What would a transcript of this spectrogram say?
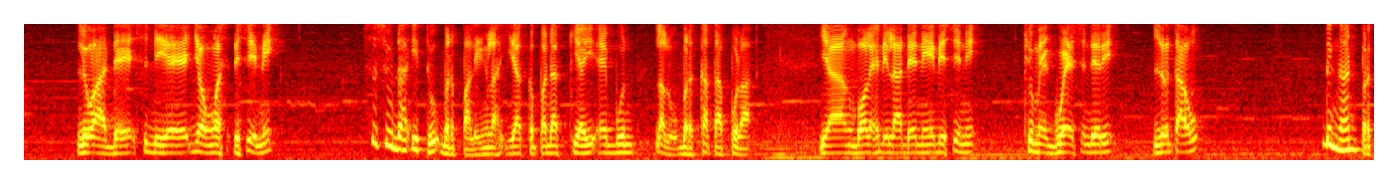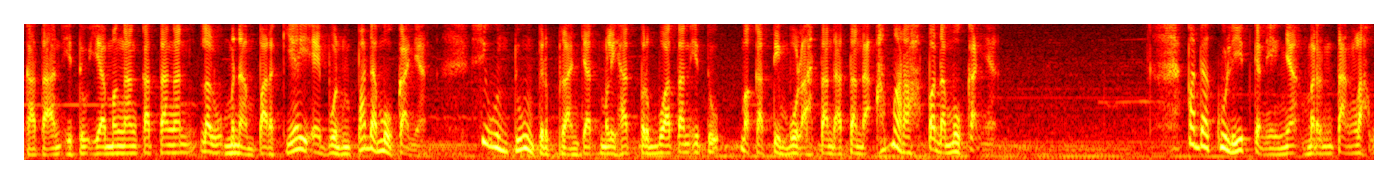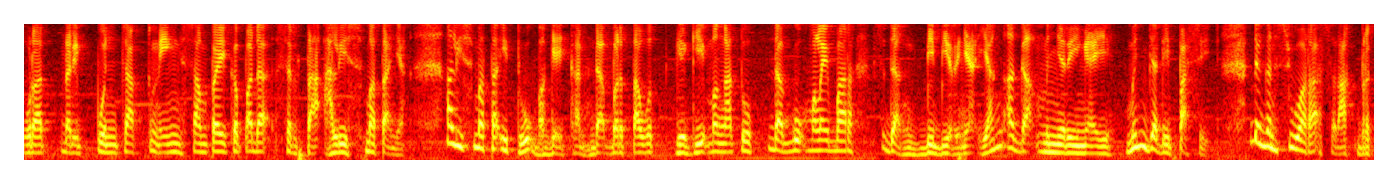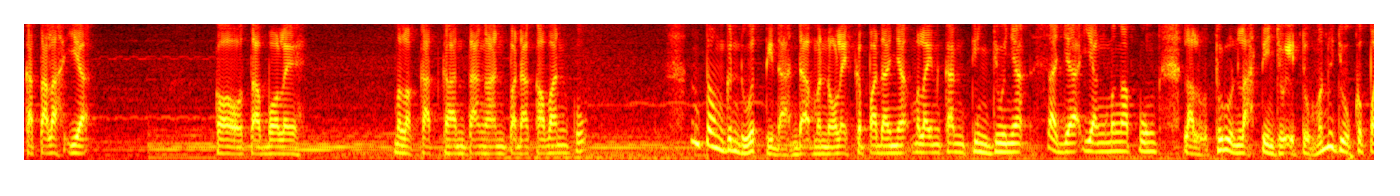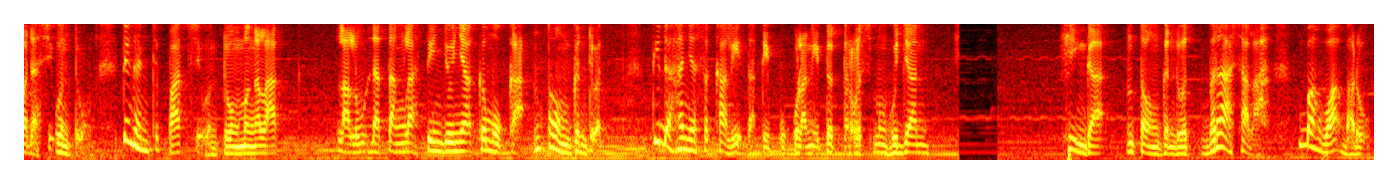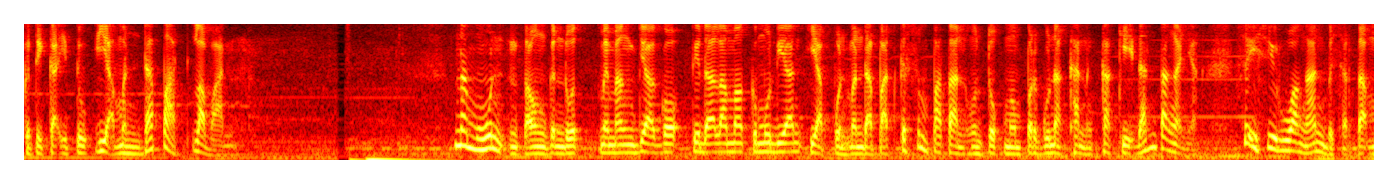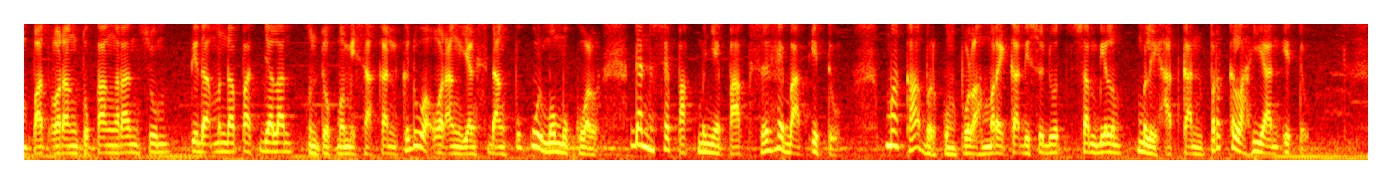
lu ade sedia jongos di sini. Sesudah itu berpalinglah ia kepada Kiai Ebun lalu berkata pula, yang boleh diladeni di sini cuma gue sendiri. Lu tahu? Dengan perkataan itu ia mengangkat tangan lalu menampar Kiai Ebun pada mukanya. Si Untung terperanjat melihat perbuatan itu, maka timbullah tanda-tanda amarah pada mukanya. Pada kulit keningnya merentanglah urat dari puncak kening sampai kepada serta alis matanya. Alis mata itu bagaikan tidak bertaut, gigi mengatup, dagu melebar, sedang bibirnya yang agak menyeringai menjadi pasi. Dengan suara serak berkatalah ia, Kau tak boleh melekatkan tangan pada kawanku Entong gendut tidak hendak menoleh kepadanya melainkan tinjunya saja yang mengapung. Lalu turunlah tinju itu menuju kepada si untung. Dengan cepat si untung mengelak. Lalu datanglah tinjunya ke muka entong gendut. Tidak hanya sekali tapi pukulan itu terus menghujam hingga entong gendut berasalah bahwa baru ketika itu ia mendapat lawan. Namun Entong Gendut memang jago, tidak lama kemudian ia pun mendapat kesempatan untuk mempergunakan kaki dan tangannya. Seisi ruangan beserta empat orang tukang ransum tidak mendapat jalan untuk memisahkan kedua orang yang sedang pukul memukul dan sepak menyepak sehebat itu. Maka berkumpullah mereka di sudut sambil melihatkan perkelahian itu.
